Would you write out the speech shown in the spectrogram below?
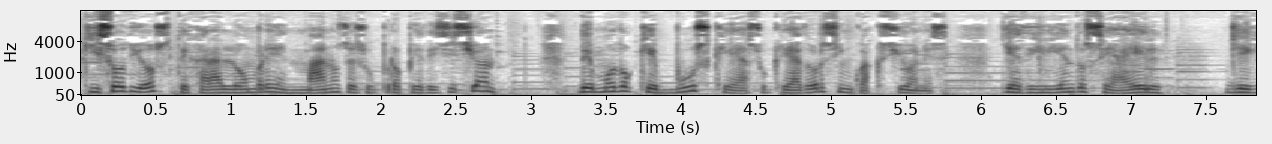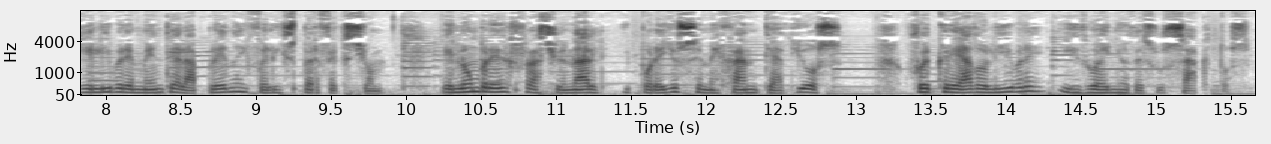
Quiso Dios dejar al hombre en manos de su propia decisión, de modo que busque a su Creador sin coacciones y adhiriéndose a Él, llegue libremente a la plena y feliz perfección. El hombre es racional y por ello semejante a Dios. Fue creado libre y dueño de sus actos.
